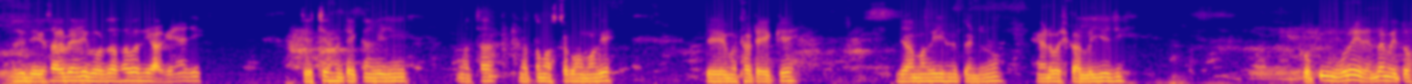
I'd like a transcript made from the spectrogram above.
ਤੁਸੀਂ ਦੇਖ ਸਕਦੇ ਹੋ ਜੀ, ਗੁਰਦੁਆਰਾ ਸਾਹਿਬ ਅਸੀਂ ਆ ਗਏ ਹਾਂ ਜੀ। ਤੇ ਇੱਥੇ ਹੁਣ ਟੇਕਾਂਗੇ ਜੀ, ਮੱਥਾ, ਨਤਮਸਤਕ ਹੋਵਾਂਗੇ। ਤੇ ਮੱਥਾ ਟੇਕ ਕੇ ਜਾਵਾਂਗੇ ਜੀ ਹੁਣ ਪਿੰਡ ਨੂੰ। ਹੈਂਡ ਵਾਸ਼ ਕਰ ਲਈਏ ਜੀ। ਕੋਪੀ ਮੋਰੇ ਹੀ ਰਹਿੰਦਾ ਮੇਰੇ ਤੋਂ।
